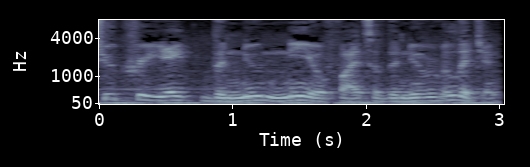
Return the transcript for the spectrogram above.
to create the new neophytes of the new religion.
